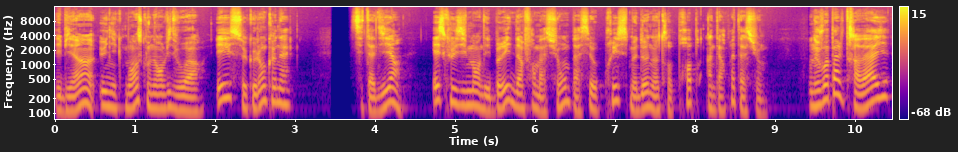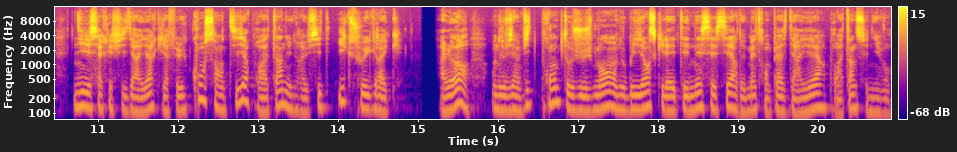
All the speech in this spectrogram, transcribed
Eh bien, uniquement ce qu'on a envie de voir et ce que l'on connaît. C'est-à-dire exclusivement des brides d'informations passées au prisme de notre propre interprétation. On ne voit pas le travail ni les sacrifices derrière qu'il a fallu consentir pour atteindre une réussite X ou Y. Alors, on devient vite prompt au jugement en oubliant ce qu'il a été nécessaire de mettre en place derrière pour atteindre ce niveau.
